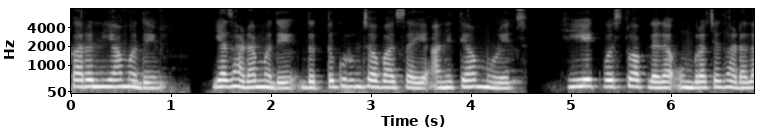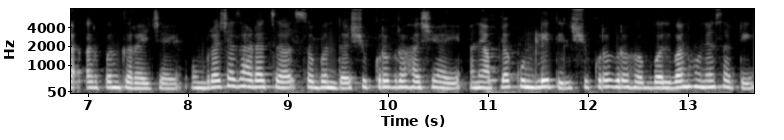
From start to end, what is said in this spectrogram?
कारण यामध्ये या झाडामध्ये दत्तगुरूंचा वास आहे आणि त्यामुळेच ही एक वस्तू आपल्याला उंबराच्या झाडाला अर्पण करायची आहे. उंबराच्या झाडाचा संबंध शुक्रग्रहाशी आहे आणि आपल्या कुंडलीतील शुक्रग्रह बलवान होण्यासाठी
